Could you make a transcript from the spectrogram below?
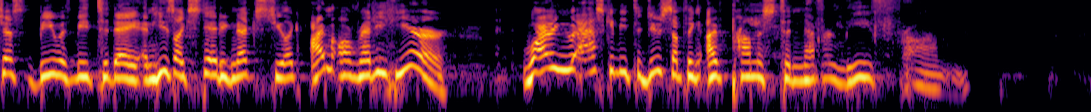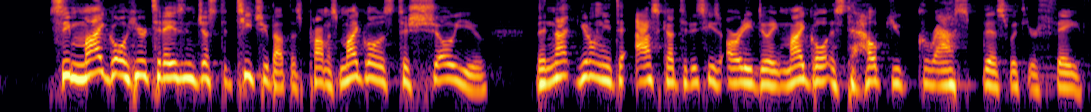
just be with me today. And he's like standing next to you, like, I'm already here. Why are you asking me to do something I've promised to never leave from? See, my goal here today isn't just to teach you about this promise. My goal is to show you that not, you don't need to ask God to do this. He's already doing. My goal is to help you grasp this with your faith,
